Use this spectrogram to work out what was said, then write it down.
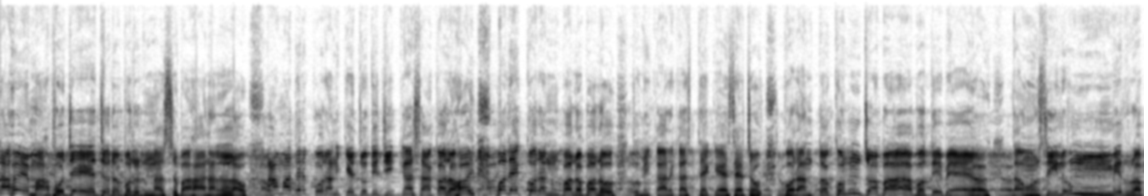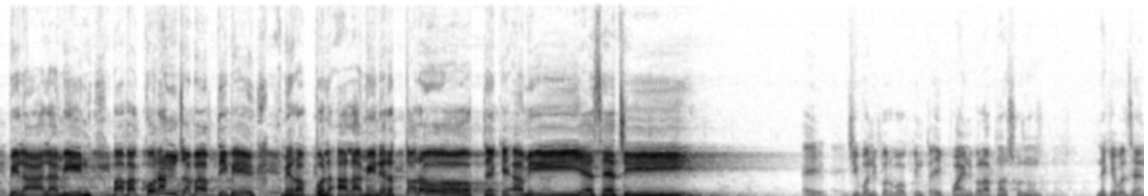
লাহে মাহফুজে, জোরে বলুন না সুবহানাল্লাহ। আমাদের কোরআনকে যদি জিজ্ঞাসা করা হয়, বলে কোরআন বলো বলো, তুমি কার কাছ থেকে এসেছ? কোরআন তখন জবাব দেবে তানজিলুম মির রাব্বিল আলামিন। বাবা, কোরআন জবাব দিবে, আমি রব্বুল আলামিনের তরফ থেকে আমি এসেছি। জীবনী করব কিন্তু এই পয়েন্টগুলো আপনারা শুনুন। নাকি বলছেন?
